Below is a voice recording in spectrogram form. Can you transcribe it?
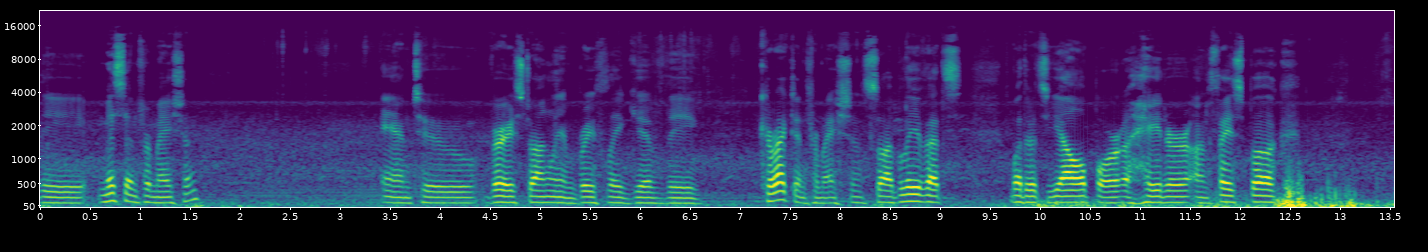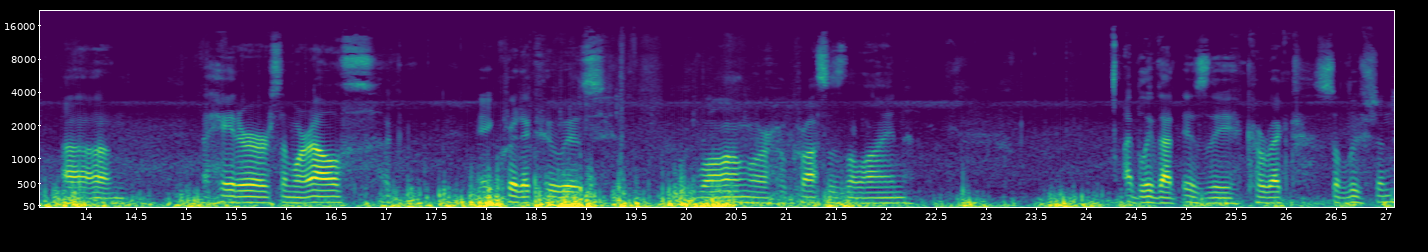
the misinformation and to very strongly and briefly give the correct information. So I believe that's whether it's Yelp or a hater on Facebook, um, a hater somewhere else, a, a critic who is wrong or who crosses the line. I believe that is the correct solution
